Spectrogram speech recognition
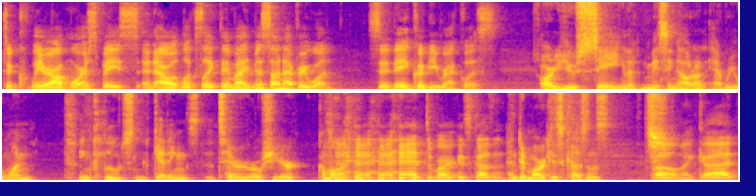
to clear out more space, and now it looks like they might miss on everyone. So they could be reckless. Are you saying that missing out on everyone includes getting Terry Rozier? Come on. and DeMarcus Cousins. And DeMarcus Cousins. Oh my god.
